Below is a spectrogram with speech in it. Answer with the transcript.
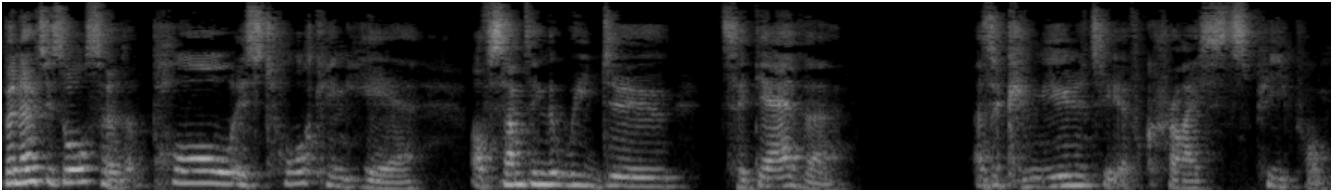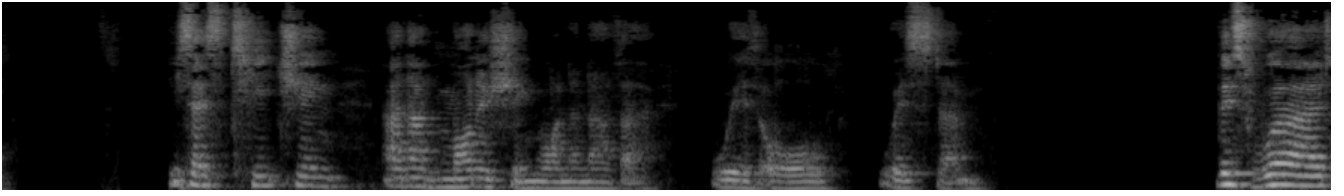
But notice also that Paul is talking here of something that we do together as a community of Christ's people. He says, teaching and admonishing one another with all wisdom. This word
